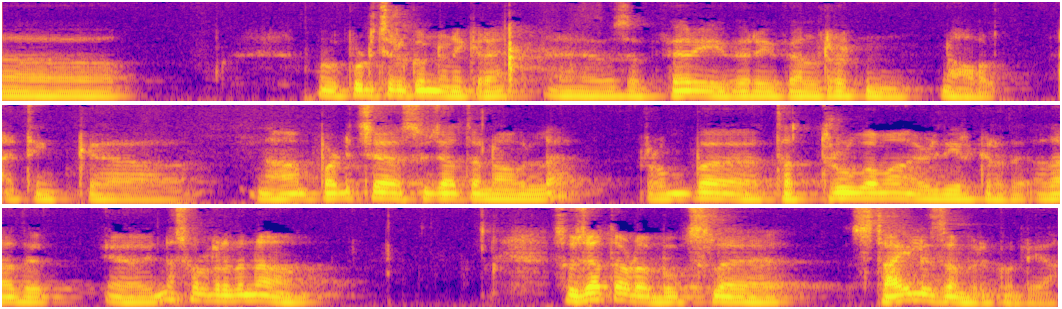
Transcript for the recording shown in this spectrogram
Uh, உங்களுக்கு பிடிச்சிருக்குன்னு நினைக்கிறேன். It was a very very well written novel I think நான் படித்த சுஜாதா நாவலில் ரொம்ப தத்ரூபமாக எழுதியிருக்கிறது. அதாவது uh, என்ன சொல்கிறதுன்னா சுஜாதாவோட புக்ஸில் ஸ்டைலிசம் இருக்கும் இல்லையா?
